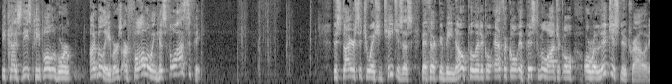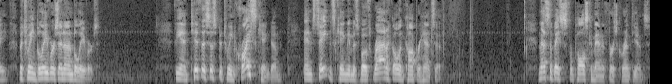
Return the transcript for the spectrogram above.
Because these people who are unbelievers are following his philosophy. This dire situation teaches us that there can be no political, ethical, epistemological, or religious neutrality between believers and unbelievers. The antithesis between Christ's kingdom and Satan's kingdom is both radical and comprehensive. And that's the basis for Paul's command in 1 Corinthians.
